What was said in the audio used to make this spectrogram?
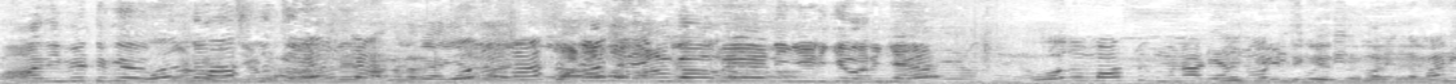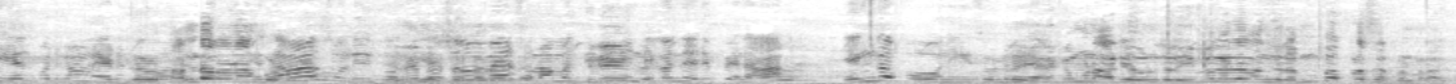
பாதி வீட்டுக்கு வாங்காம நீங்க இடிக்க வரீங்க ஒரு மாசத்துக்கு முன்னாடியாவது நோட்டீஸ் கொடுத்துட்டு இந்த மாதிரி ஏற்பட்டு நான் எடுத்து சொல்லிருக்கோம். எதுவுமே சொல்லாம திடீர்னு இன்னைக்கு வந்து எடுப்பேனா? எங்க போவோம் நீங்க சொல்லுங்க இதுக்கு முன்னாடி இவங்க தான் வந்து ரொம்ப ப்ரெஷர் பண்றாங்க.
